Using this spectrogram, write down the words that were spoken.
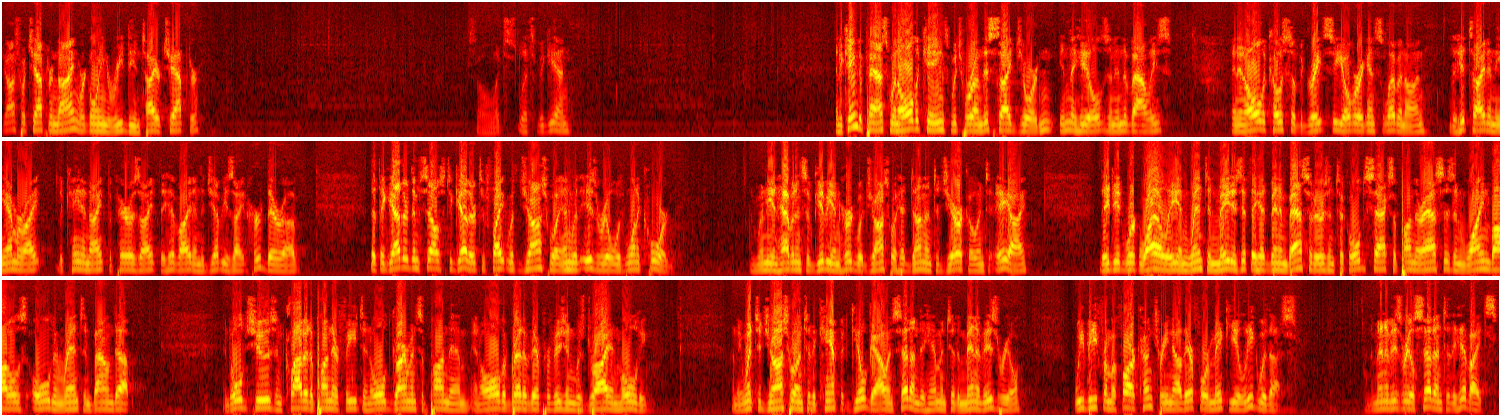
Joshua chapter 9, we're going to read the entire chapter. So let's, let's begin. And it came to pass when all the kings which were on this side Jordan, in the hills and in the valleys, and in all the coasts of the great sea over against Lebanon, the Hittite and the Amorite, the Canaanite, the Perizzite, the Hivite, and the Jebusite heard thereof, that they gathered themselves together to fight with Joshua and with Israel with one accord. And when the inhabitants of Gibeon heard what Joshua had done unto Jericho and to Ai, they did work wildly and went and made as if they had been ambassadors and took old sacks upon their asses and wine bottles old and rent and bound up and old shoes and clouded upon their feet and old garments upon them and all the bread of their provision was dry and moldy. And they went to Joshua unto the camp at Gilgal, and said unto him and to the men of Israel, We be from a far country, now therefore make ye a league with us. And the men of Israel said unto the Hivites,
